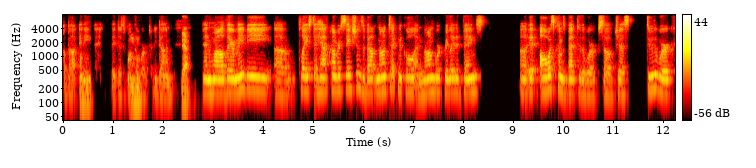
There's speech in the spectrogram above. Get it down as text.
about Mhm. anything. They just want the Mhm. work to be done. Yeah. And while there may be a place to have conversations about non-technical and non-work related things, uh, it always comes back to the work. So just do the work.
